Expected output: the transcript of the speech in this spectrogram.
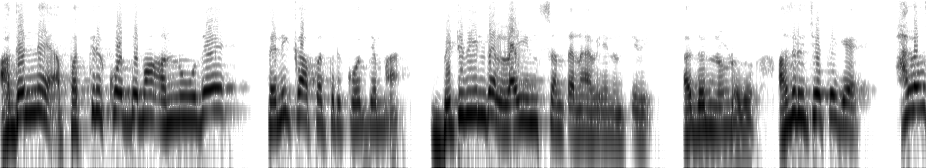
ಅದನ್ನೇ ಪತ್ರಿಕೋದ್ಯಮ ಅನ್ನುವುದೇ ತನಿಖಾ ಪತ್ರಿಕೋದ್ಯಮ, ಬಿಟ್ವೀನ್ ದ ಲೈನ್ಸ್ ಅಂತ ನಾವೇನಂತೀವಿ ಅದನ್ನು ನೋಡೋದು. ಅದರ ಜೊತೆಗೆ ಹಲವು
